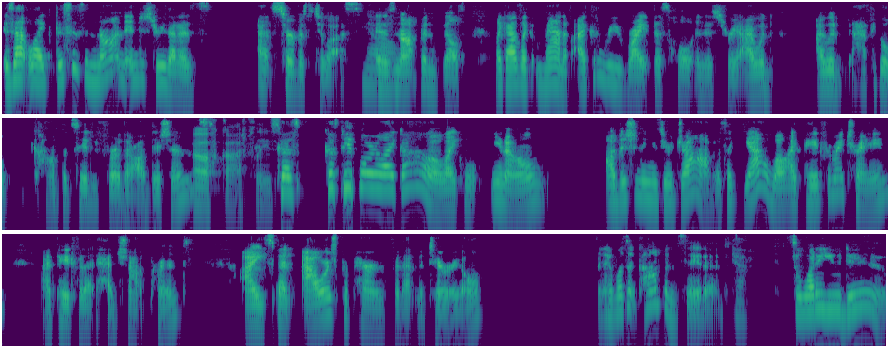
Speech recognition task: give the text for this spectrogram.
is that like this is not an industry that is at service to us. It has not been built. Like I was like, man, if I could rewrite this whole industry, I would I would have people compensated for their auditions. Oh God, please. Because because people are like, oh, like you know, auditioning is your job. It's like, yeah, well, I paid for my train. I paid for that headshot print. I spent hours preparing for that material, and I wasn't compensated. Yeah. So what do you do?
